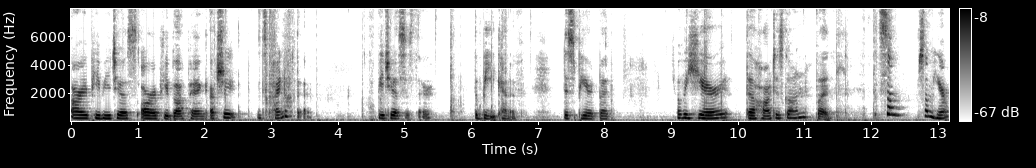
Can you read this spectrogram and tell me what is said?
RIP BTS, RIP Blackpink. Actually, it's kind of there. BTS is there. The B kind of disappeared, but over here the heart is gone, but some some here.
